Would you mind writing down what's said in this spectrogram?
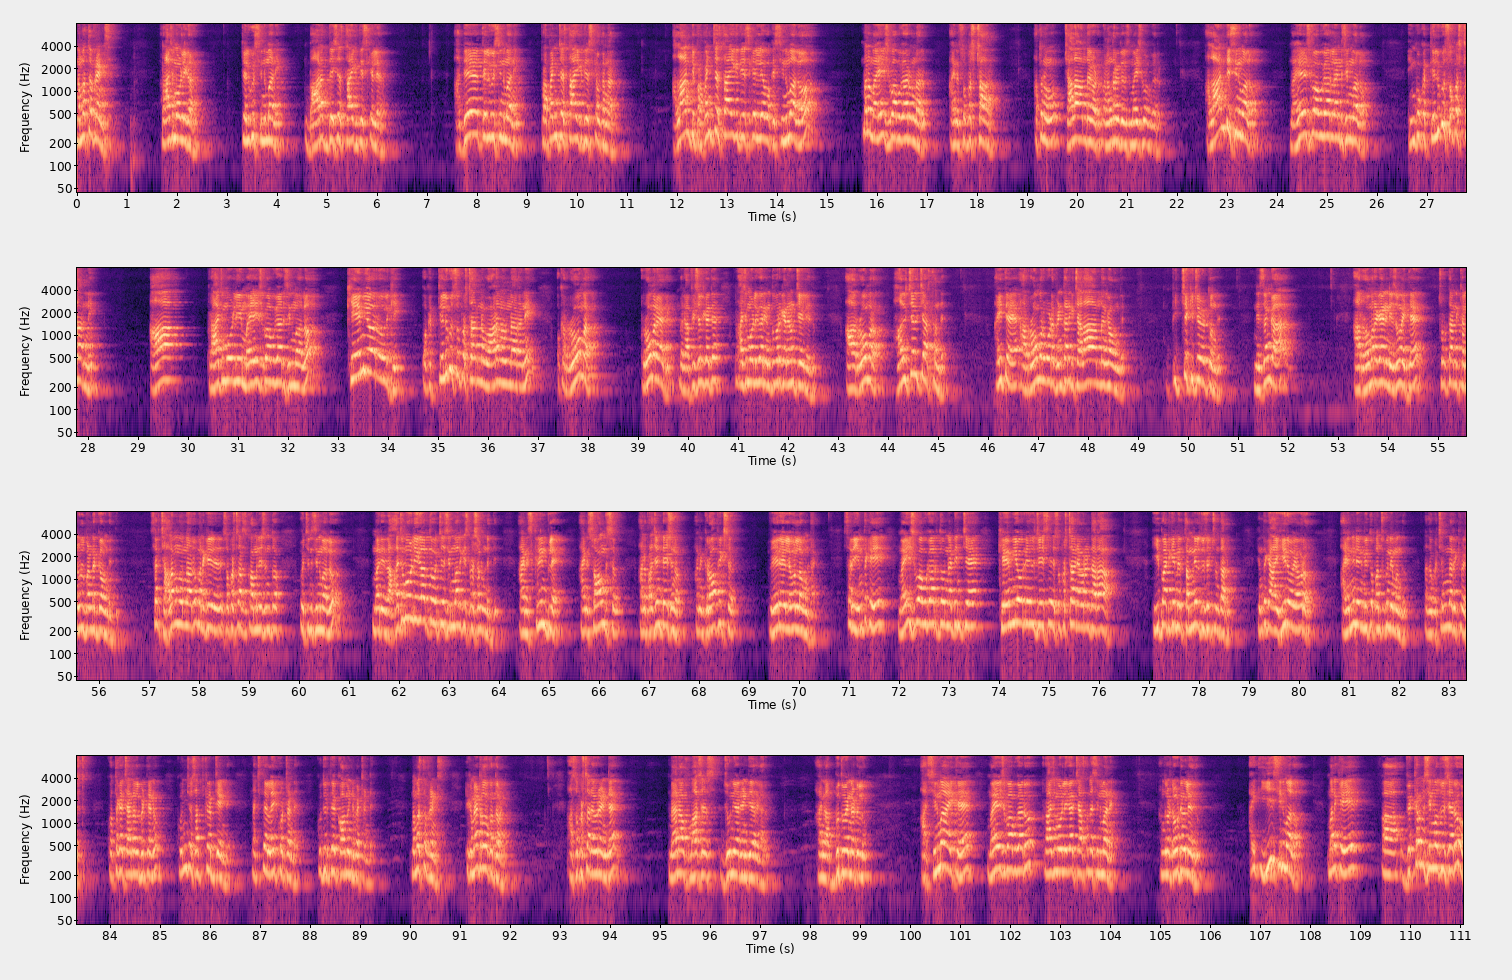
నమస్తే ఫ్రెండ్స్. రాజమౌళి గారు. తెలుగు సినిమాని భారతదేశ స్థాయికి తీసుకెళ్ళారు. అదే తెలుగు సినిమాని ప్రపంచ స్థాయికి తీసుకెళ్తున్నారు. అలాంటి ప్రపంచ స్థాయికి తీసుకెళ్ళే ఒక సినిమాలో మన మహేష్ బాబు గారు ఉన్నారు. ఆయన సూపర్ స్టార్ అతను చాలా అందగాడు. మనందరికీ తెలుసు మహేష్ బాబు గారు. అలాంటి సినిమాలో మహేష్ బాబు గారు లాంటి సినిమాలో ఇంకొక తెలుగు సూపర్ స్టార్ని ఆ రాజమౌళి మహేష్ బాబు గారి సినిమాలో కేమియో రోల్కి ఒక తెలుగు సూపర్ స్టార్ని వాడనున్నారని ఒక రోమర్ రోమర్ అది. మరి అఫీషియల్గా అయితే రాజమౌళి గారు ఇంతవరకు అనౌన్స్ చేయలేదు. ఆ రోమర్ హల్చల్ చేస్తుంది. అయితే ఆ రోమర్ కూడా వినడానికి చాలా అందంగా ఉంది. పిచ్చెక్కిచ్చేటట్టు ఉంది నిజంగా ఆ రోమర్ గారి నిజమైతే చూడటానికి కనుల పండగగా ఉండిద్ది. సరే చాలామంది ఉన్నారు. మనకి సూపర్ స్టార్స్ కాంబినేషన్తో వచ్చిన సినిమాలు. మరి రాజమౌళి గారితో వచ్చే సినిమాలకి స్పెషల్ ఉండిద్ది. ఆయన స్క్రీన్ ప్లే ఆయన సాంగ్స్ ఆయన ప్రజెంటేషను ఆయన గ్రాఫిక్స్ వేరే లెవెల్లో ఉంటాయి. సరే ఇంతకీ మహేష్ బాబు గారితో నటించే కేమియో రేల్ చేసే సూపర్ స్టార్ ఎవరంటారా? ఈ పాటికే మీరు తమ్నేలు చూసి వచ్చి ఉంటారు. ఇంతకీ ఆ హీరో ఎవరో? అవన్నీ నేను మీతో పంచుకునే ముందు అది ఒక చిన్న రిక్వెస్ట్. కొత్తగా ఛానల్ పెట్టాను. కొంచెం సబ్స్క్రైబ్ చేయండి. నచ్చితే లైక్ కొట్టండి కుదిరితే కామెంట్ పెట్టండి. నమస్తే ఫ్రెండ్స్ ఇక మ్యాటర్లోకి వద్దామండి. ఆ సూపర్ స్టార్ ఎవరంటే man of masses junior NTR గారు. ఆయన అద్భుతమైన నటులు. ఆ సినిమా అయితే మహేష్ బాబు గారు రాజమౌళి గారు చేస్తున్న సినిమానే. అందులో డౌట్ ఏం లేదు. అయితే ఈ సినిమాలో మనకి విక్రమ్ సినిమా చూశారు.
